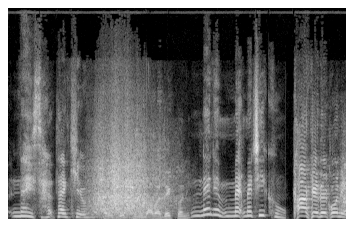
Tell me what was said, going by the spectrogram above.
नहीं सर थैंक यू देखो नहीं बाबा देखो नहीं। नहीं नहीं मैं मैं ठीक हूँ। खा के देखो नहीं।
